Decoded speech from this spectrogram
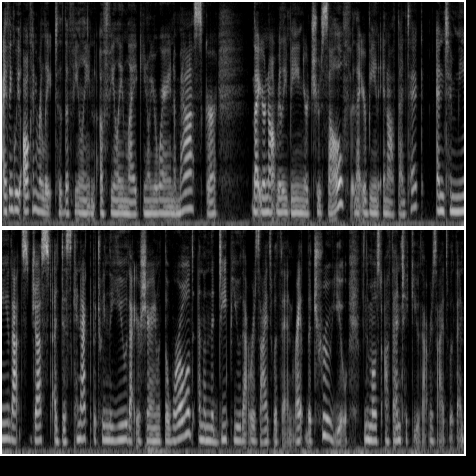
I think we all can relate to the feeling of feeling like, you know, you're wearing a mask or that you're not really being your true self and that you're being inauthentic. And to me, that's just a disconnect between the you that you're sharing with the world and then the deep you that resides within, right? The true you, the most authentic you that resides within.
